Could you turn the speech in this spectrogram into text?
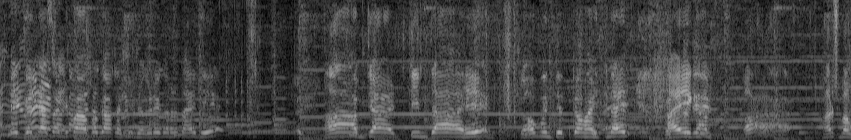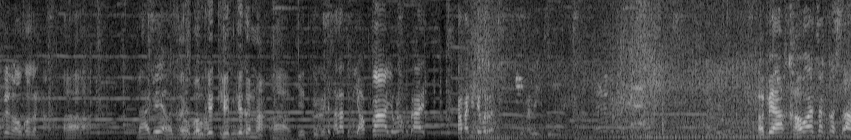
हे गण्यासाठी पहा बघा कशी झगडे करत आहे ते हा आमच्या टीमचा आहे. का म्हणतात का माहीत नाही. हा एक हा, हर्ष भाऊ के गाव का करणार. हा. नाही बे, हर्ष भाऊ के खेत के करना हा चला तुम्ही एवढा मोठा आहे. बरं? अबे हा खावाचा कसा?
